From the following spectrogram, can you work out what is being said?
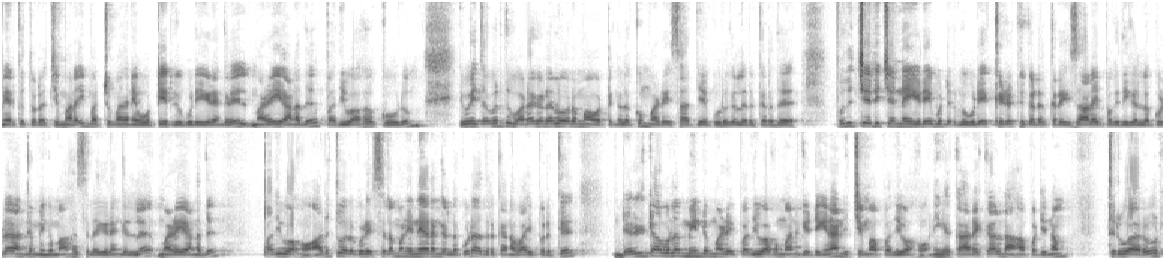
மேற்கு தொடர்ச்சி மலை மற்றும் அதனை ஒட்டி இருக்கக்கூடிய இடங்களில் மழையானது பதிவாக கூடும். இவை தவிர்த்து வடகடலோர மாவட்டங்களுக்கும் மழை சாத்தியக்கூறுகள் இருக்கிறது. புதுச்சேரி சென்னை இடைப்பட்டு இருக்கக்கூடிய கிழக்கு கடற்கரை சாலை பகுதிகளில் கூட அங்குமிங்குமாக சில இடங்களில் மழையானது பதிவாகும். அடுத்து வரக்கூடிய சில மணி நேரங்களில் கூட அதற்கான வாய்ப்பு இருக்கு. டெல்டாவில் மீண்டும் மழை பதிவாகுமான்னு கேட்டிங்கன்னா நிச்சயமாக பதிவாகும். நீங்கள் காரைக்கால் நாகப்பட்டினம் திருவாரூர்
